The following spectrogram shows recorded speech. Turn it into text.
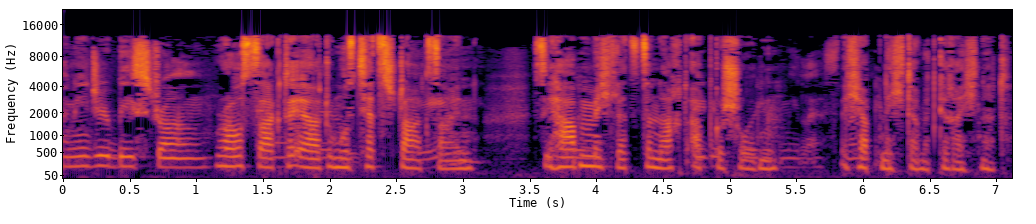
I need you to be strong. Rose sagte er, du musst jetzt stark sein. Sie haben mich letzte Nacht abgeschoben. Ich habe nicht damit gerechnet.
